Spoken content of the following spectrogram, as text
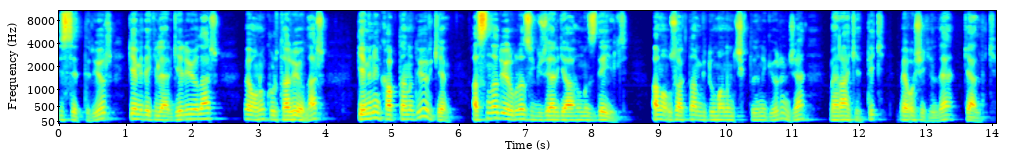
hissettiriyor. Gemidekiler geliyorlar ve onu kurtarıyorlar. Geminin kaptanı diyor ki aslında diyor burası güzergahımız değil. Ama uzaktan bir dumanın çıktığını görünce merak ettik ve o şekilde geldik.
